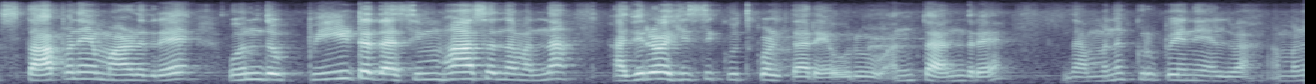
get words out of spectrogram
ಸ್ಥಾಪನೆ ಮಾಡಿದ್ರೆ ಒಂದು ಪೀಠದ ಸಿಂಹಾಸನವನ್ನ ಅಧಿರೋಹಿಸಿ ಕೂತ್ಕೊಳ್ತಾರೆ ಅವರು ಅಂತ ಅಂದ್ರೆ ಅಮ್ಮನ ಕೃಪೆನೇ ಅಲ್ವಾ? ಅಮ್ಮನ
